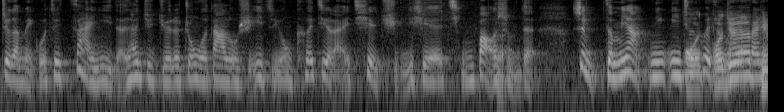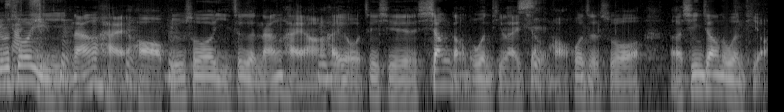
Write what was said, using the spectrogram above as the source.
这个美国最在意的。他就觉得中国大陆是一直用科技来窃取一些情报什么的，是怎么样？你你觉得会？我觉得比如说以南海哈，比如说以这个南海啊，还有这些香港的问题来讲哈，或者说呃新疆的问题啊，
